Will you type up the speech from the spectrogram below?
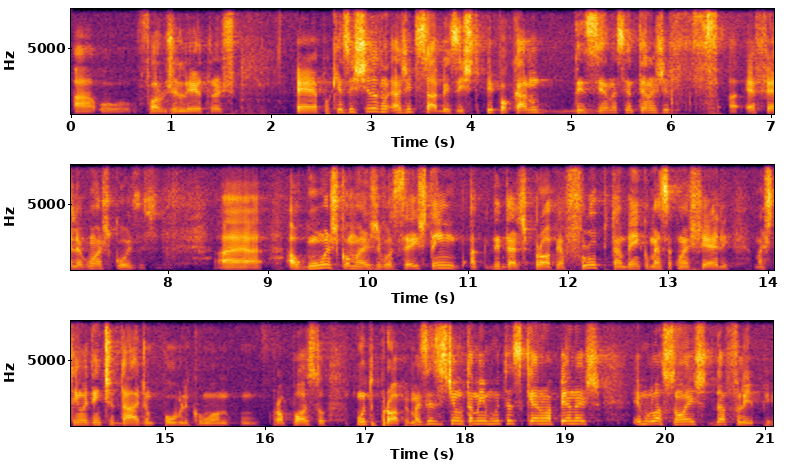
a, o Fórum de Letras, é, porque existia, a gente sabe, existe, pipocaram dezenas, centenas de FL algumas coisas. Uh, algumas, como as de vocês, têm a identidade própria. A FLUP também começa com FL, mas tem uma identidade, um público, um, um, propósito muito próprio. Mas existiam também muitas que eram apenas emulações da Flip.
